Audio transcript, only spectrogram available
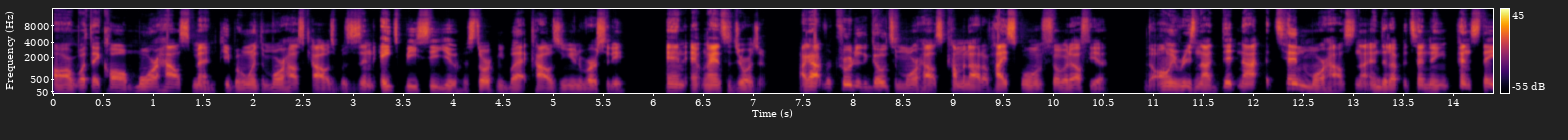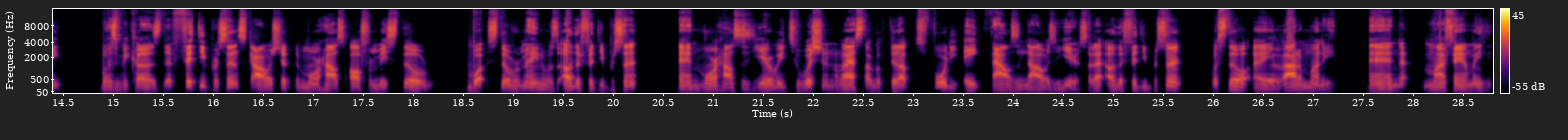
are what they call Morehouse men, people who went to Morehouse College, which is an HBCU, historically black college and university in Atlanta, Georgia. I got recruited to go to Morehouse coming out of high school in Philadelphia. The only reason I did not attend Morehouse and I ended up attending Penn State was because the 50% scholarship that Morehouse offered me still what still remained was other 50%. And Morehouse's yearly tuition, the last I looked it up, was $48,000 a year. So that other 50% was still a lot of money. And my family,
